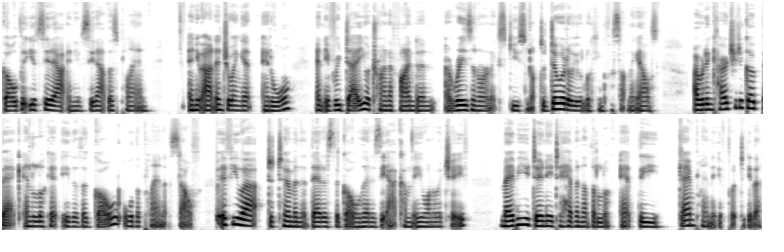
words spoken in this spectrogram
goal that you've set out and you've set out this plan and you aren't enjoying it at all, and every day you're trying to find an, a reason or an excuse not to do it, or you're looking for something else, I would encourage you to go back and look at either the goal or the plan itself. If you are determined that that is the goal, that is the outcome that you want to achieve, maybe you do need to have another look at the game plan that you've put together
